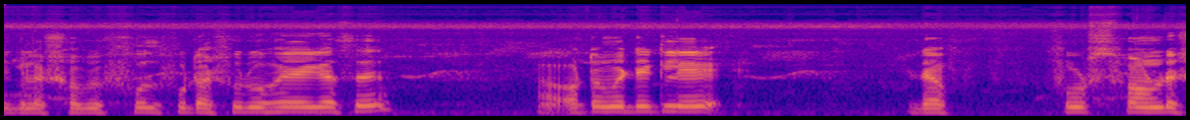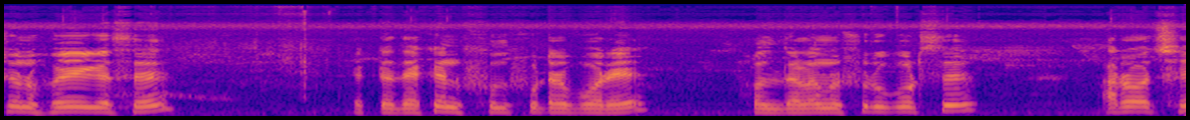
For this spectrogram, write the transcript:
এগুলো সবই ফুল ফুটা শুরু হয়ে গেছে। অটোমেটিকলি এটা ফ্রুটস ফাউন্ডেশন হয়ে গেছে। একটা দেখেন, ফুল ফোটার পরে ফল দাঁড়ানো শুরু করছে। আরও আছে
